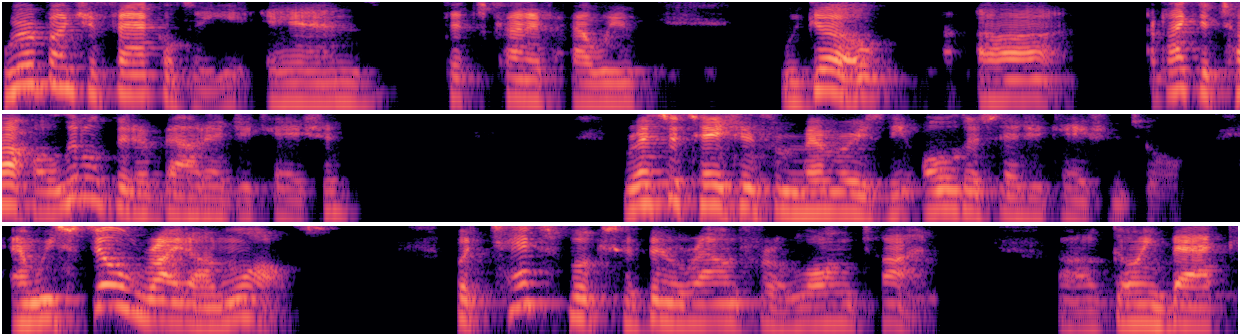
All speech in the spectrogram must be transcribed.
We're a bunch of faculty, and that's kind of how we we go. Uh, I'd like to talk a little bit about education. Recitation from memory is the oldest education tool, and we still write on walls. But textbooks have been around for a long time, uh, going back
